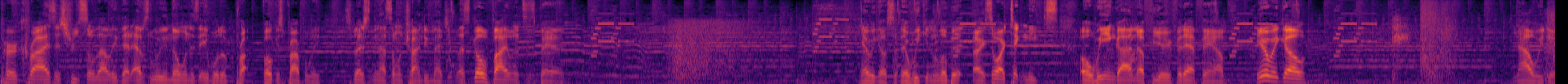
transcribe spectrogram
Purr cries and shrieks so loudly that absolutely no one is able to pro- focus properly, especially not someone trying to do magic. Let's go. Violence is bad. There we go. So they're weakened a little bit. All right. So our techniques. Oh, we ain't got enough fury for that, fam. Here we go. Now we do.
